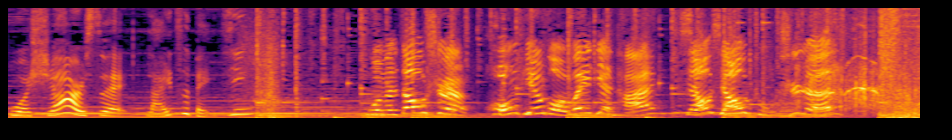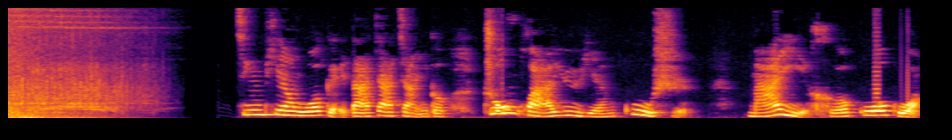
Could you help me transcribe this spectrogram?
我十二岁，来自北京。我们都是红苹果微电台小小主持人。今天我给大家讲一个中华寓言故事《蚂蚁和蝈蝈》。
